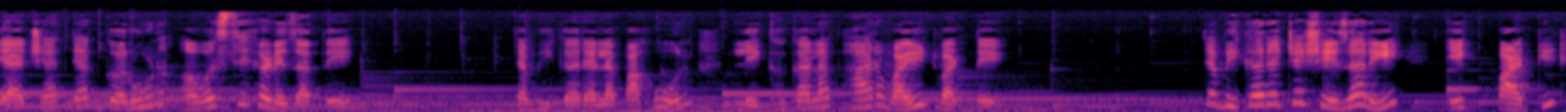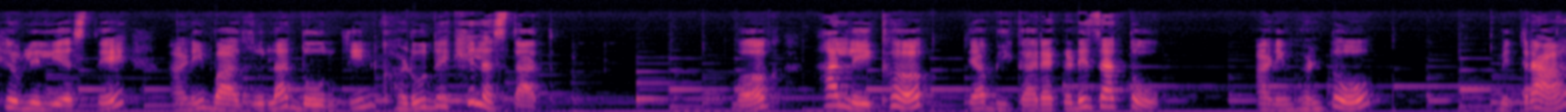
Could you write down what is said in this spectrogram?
त्याच्या त्या करुण अवस्थेकडे जाते. त्या भिकाऱ्याला पाहून लेखकाला फार वाईट वाटते. त्या भिकाऱ्याच्या शेजारी एक पाटी ठेवलेली असते आणि बाजूला दोन तीन खडू देखील असतात. मग हा लेखक त्या भिकाऱ्याकडे जातो आणि म्हणतो मित्रा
